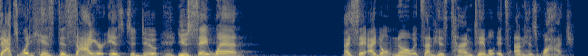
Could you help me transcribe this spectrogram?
That's what his desire is to do. You say, when? I say, I don't know. It's on his timetable, it's on his watch.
